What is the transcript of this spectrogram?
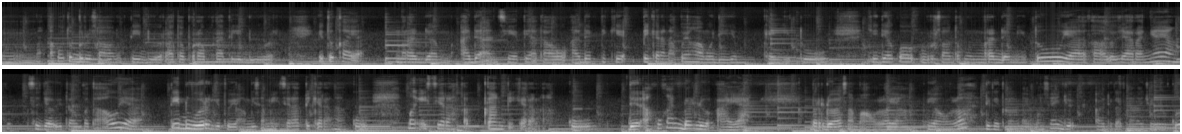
hmm, aku tuh berusaha untuk tidur atau pura-pura tidur itu kayak meredam ada anxiety atau ada pikir pikiran aku yang nggak mau diem kayak gitu. Jadi aku berusaha untuk meredam itu ya salah satu caranya yang sejauh itu aku tahu ya tidur gitu yang bisa mengistirahat pikiran aku mengistirahatkan pikiran aku. Dan aku kan berdoa ya berdoa sama Allah yang ya Allah dekatkanlah maksudnya uh, dekatkanlah jodohku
